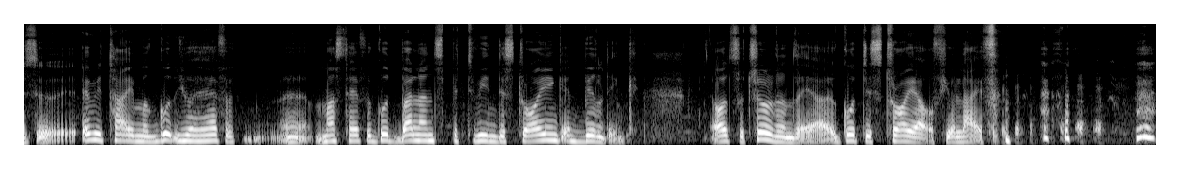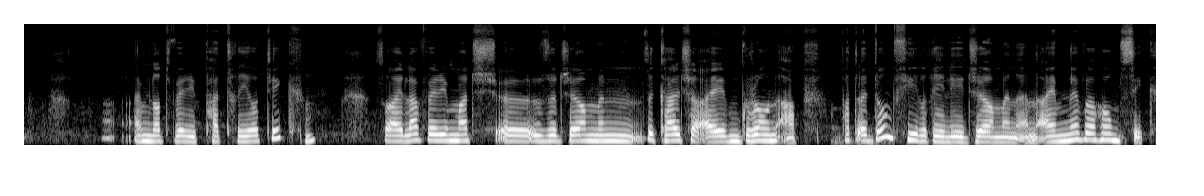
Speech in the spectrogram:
So every time a good you have a, uh, must have a good balance between destroying and building. Also, children they are a good destroyer of your life. I'm not very patriotic, hmm? so I love very much uh, the German, the culture. I'm grown up, but I don't feel really German, and I'm never homesick.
